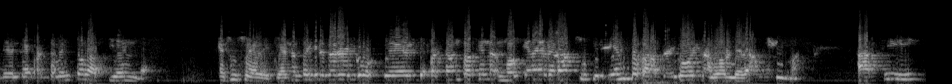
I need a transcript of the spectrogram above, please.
del Departamento de Hacienda. ¿Qué sucede? Que ese secretario del, Departamento de Hacienda no tiene edad suficiente para ser gobernador, le da misma. Así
